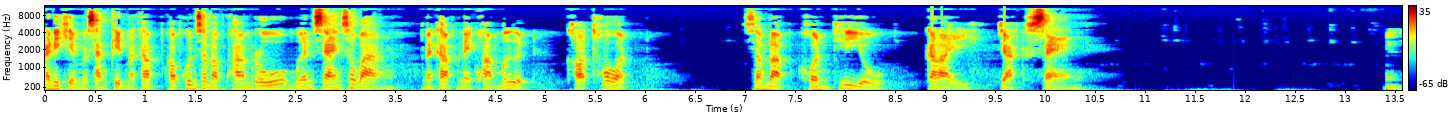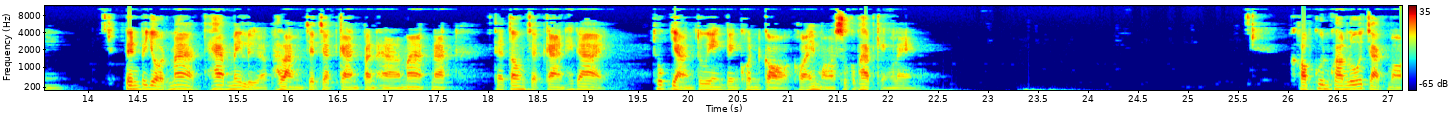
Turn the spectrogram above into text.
อันนี้เขียนภาษาอังกฤษมาครับ ขอบคุณสำหรับความรู้เหมือนแสงสว่างนะครับ ในความมืดขอโทษสำหรับคนที่อยู่ไกลจากแสง เป็นประโยชน์มากแทบไม่เหลือพลังจะจัดการปัญหามากนัก แต่ต้องจัดการให้ได้ ทุกอย่างตัวเองเป็นคนก่อขอให้หมอสุขภาพแข็งแรง ขอบคุณความรู้จากหมอ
